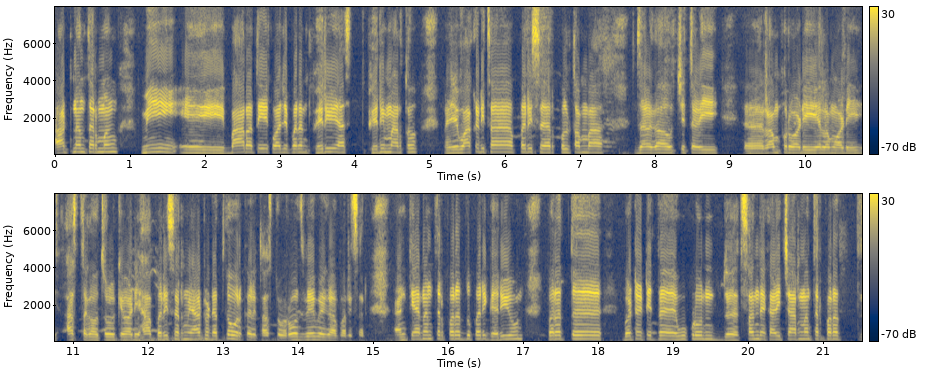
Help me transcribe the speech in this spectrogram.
आठ नंतर मग मी बारा ते एक वाजेपर्यंत फेरी अस फेरी मारतो. म्हणजे वाकडीचा परिसर पुलतांबा जळगाव चितळी रामपूरवाडी येलमवाडी आस्तगाव चोळकेवाडी हा परिसर मी आठवड्यात कव्हर करीत असतो. रोज वेगवेगळा परिसर. आणि त्यानंतर परत दुपारी घरी येऊन परत बटाटे उकडून संध्याकाळी चार नंतर परत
